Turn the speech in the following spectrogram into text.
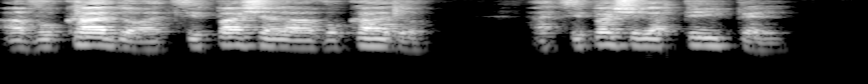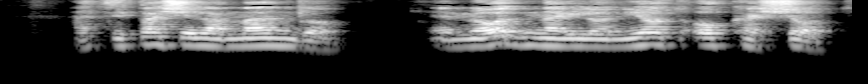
אבוקדו, הציפה של האבוקדו, הציפה של הפלפל, הציפה של המנגו, הן מאוד ניילוניות או קשות,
